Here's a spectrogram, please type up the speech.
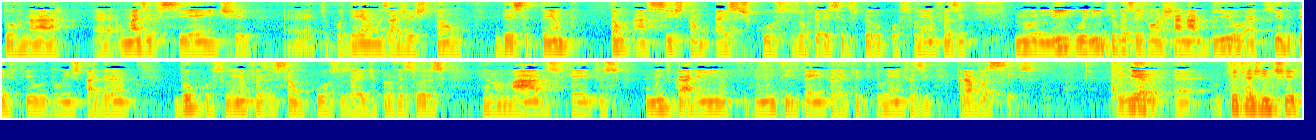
tornar é, o mais eficiente é, que pudermos a gestão desse tempo. Então assistam a esses cursos oferecidos pelo curso ênfase. No link, o link vocês vão achar na bio aqui do perfil do Instagram do curso ênfase. São cursos aí de professores renomados, feitos com muito carinho e muito empenho pela equipe do ênfase para vocês. Primeiro, é, o que, que a gente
